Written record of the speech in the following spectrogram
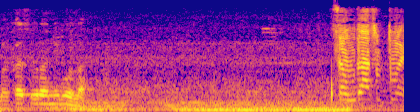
बकासूर आणि बोला. चौदा सुटतोय.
